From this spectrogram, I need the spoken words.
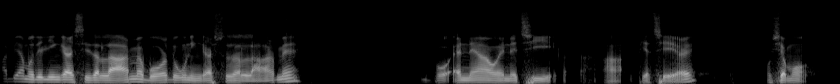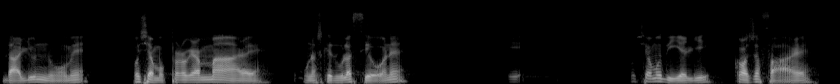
Abbiamo degli ingressi d'allarme a bordo, un ingresso d'allarme, tipo NA o NC a piacere, possiamo dargli un nome, possiamo programmare una schedulazione e possiamo dirgli cosa fare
